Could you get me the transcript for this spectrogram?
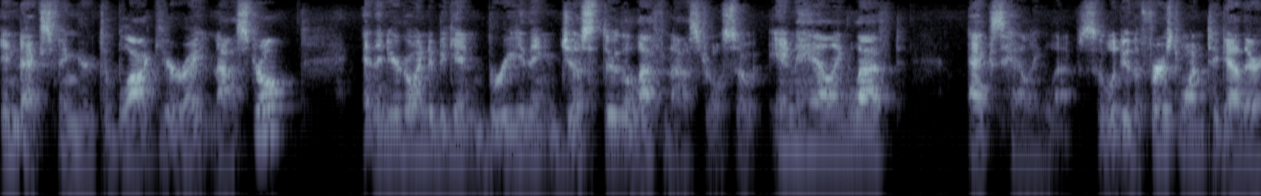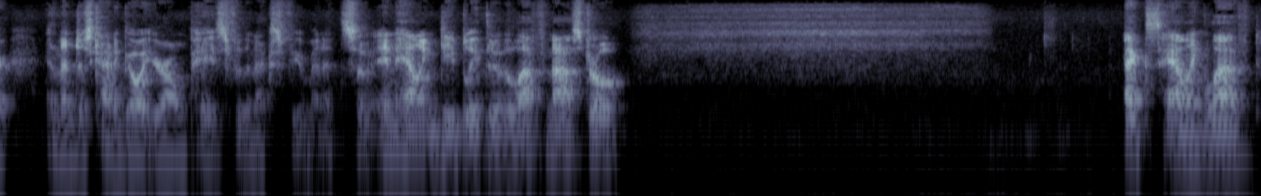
index finger to block your right nostril and then you're going to begin breathing just through the left nostril. So inhaling left, exhaling left. So we'll do the first one together and then just kind of go at your own pace for the next few minutes. So inhaling deeply through the left nostril. Exhaling left.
